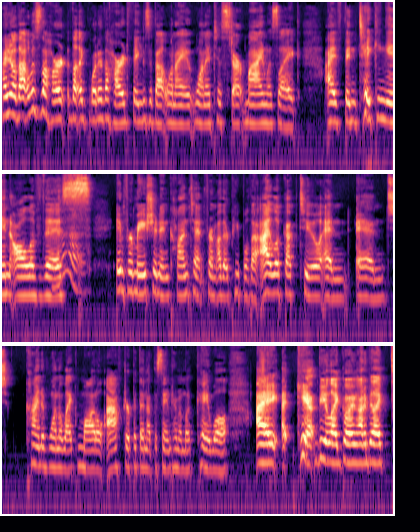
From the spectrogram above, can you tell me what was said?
I know that was the hard like one of the hard things about when I wanted to start mine was like I've been taking in all of this information and content from other people that I look up to and and kind of want to like model after but then at the same time I'm like okay well I, can't be like going on and be like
